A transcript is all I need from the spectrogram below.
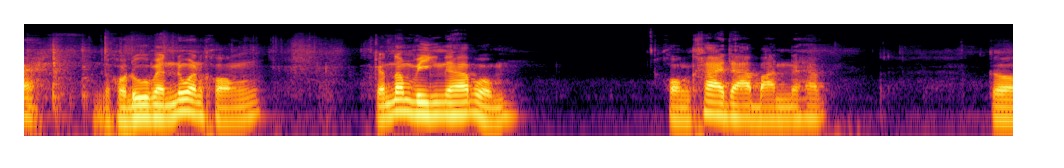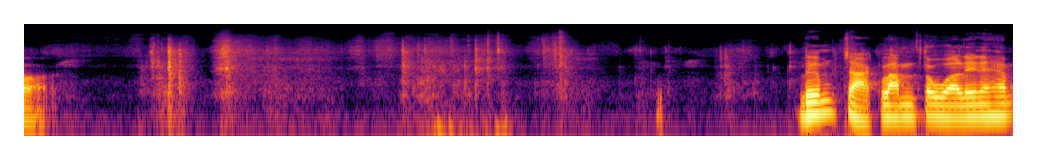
อะเดี๋ยวขอดูแมนนวลของกันดั้มวิงนะครับผม ของค่ายดาบันนะครับ ก็ เริ่มจากลำตัวเลยนะครับ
